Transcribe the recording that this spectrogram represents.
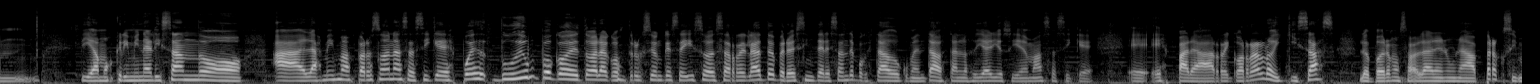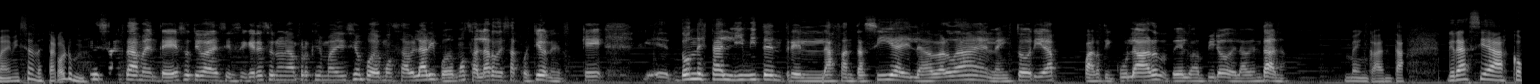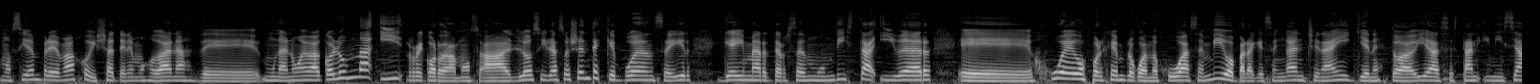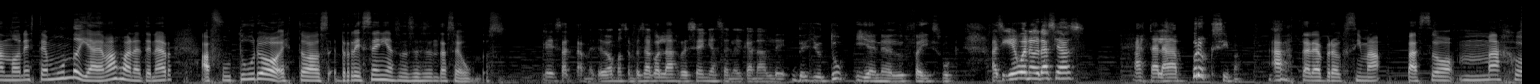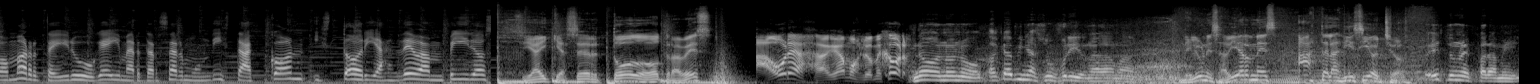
digamos, criminalizando a las mismas personas, así que después dudé un poco de toda la construcción que se hizo de ese relato, pero es interesante porque está documentado, está en los diarios y demás, así que eh, es para recorrerlo y quizás lo podremos hablar en una próxima emisión de esta columna. Exactamente, eso te iba a decir. Si querés en una próxima edición podemos hablar y podemos hablar de esas cuestiones. Que, eh, ¿Dónde está el límite entre la fantasía y la verdad en la historia particular del vampiro de la ventana? Me encanta. Gracias como siempre, Majo, y ya tenemos ganas de una nueva columna y recordamos a los y las oyentes que pueden seguir Gamer Tercermundista y ver eh, juegos, por ejemplo, cuando jugás en vivo para que se enganchen ahí quienes todavía se están iniciando en este mundo y además van a tener a futuro estas reseñas en 60 segundos. Exactamente, vamos a empezar con las reseñas en el canal de, de YouTube y en el Facebook. Así que bueno, gracias. Hasta la próxima. Hasta la próxima. Pasó Majo Morteirú, gamer tercermundista, con historias de vampiros. Si hay que hacer todo otra vez, ahora hagamos lo mejor. No, no, no. Acá vine a sufrir nada más. De lunes a viernes hasta las 18. Esto no es para mí.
